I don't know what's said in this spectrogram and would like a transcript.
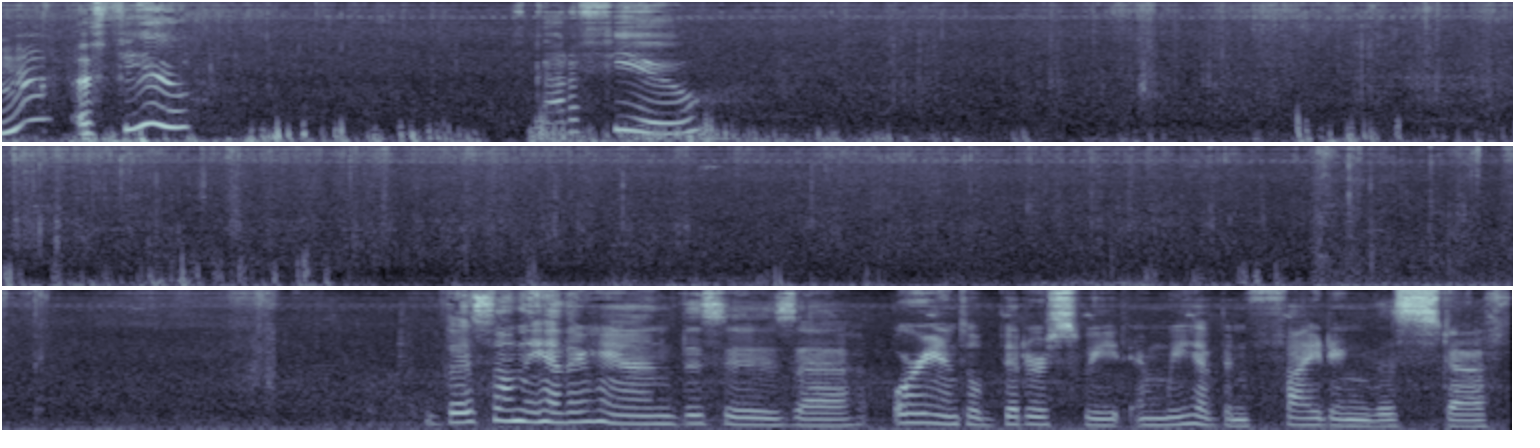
Yeah, a few. Got a few. This, on the other hand, this is uh, Oriental Bittersweet, and we have been fighting this stuff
